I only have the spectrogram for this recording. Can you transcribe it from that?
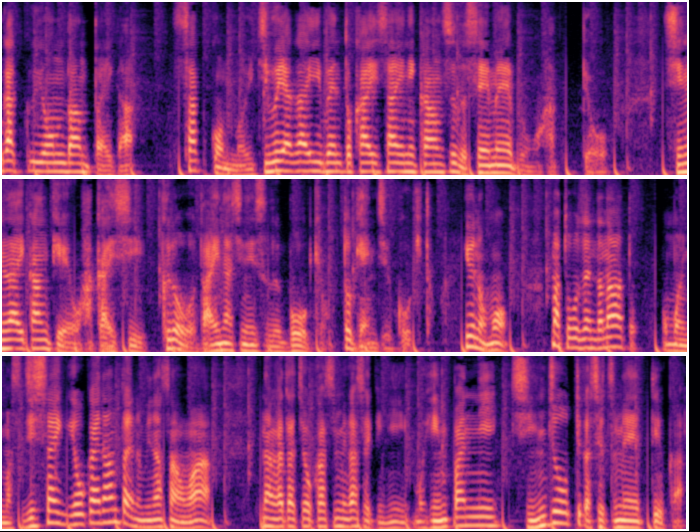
楽4団体が昨今の一部野外イベント開催に関する声明文を発表。信頼関係を破壊し、苦労を台無しにする暴挙と厳重抗議というのも、まあ当然だなと思います。実際業界団体の皆さんは、長田町霞が関にもう頻繁に心情っていうか説明っていうか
